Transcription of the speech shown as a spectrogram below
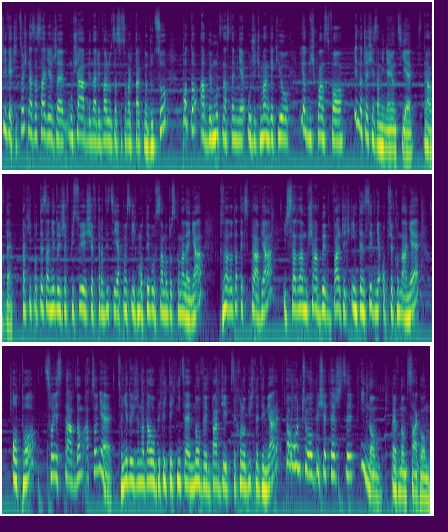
Czyli wiecie, coś na zasadzie, że musiałaby na rywalu zastosować Talk no Jutsu, po to, aby móc następnie użyć Mangekyu i odbić kłamstwo, jednocześnie zamieniając je w prawdę. Ta hipoteza nie dość, że wpisuje się w tradycję japońskich motywów samodoskonalenia, to na dodatek sprawia, iż Sarada musiałaby walczyć intensywnie o przekonanie, o to, co jest prawdą, a co nie. Co nie dość, że nadałoby tej technice nowy, bardziej psychologiczny wymiar, to łączyłoby się też z inną pewną sagą.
